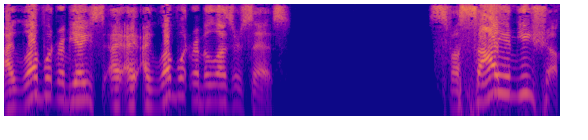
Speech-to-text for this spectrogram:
I love what Rabbi Yos, I, I, love what Rabbi Lazar says. Sfasayim Yishuk.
